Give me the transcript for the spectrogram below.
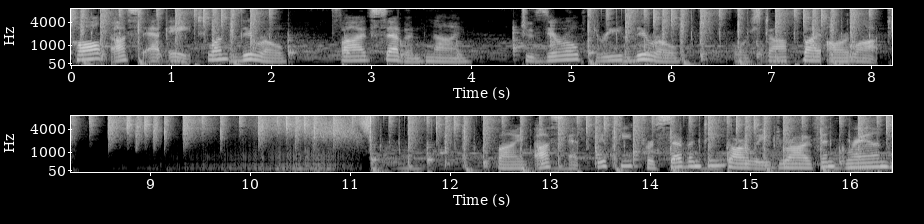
Call us at 810-579-2030 or stop by our lot. Find us at 50 for 70 Charlie Drive in Grand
